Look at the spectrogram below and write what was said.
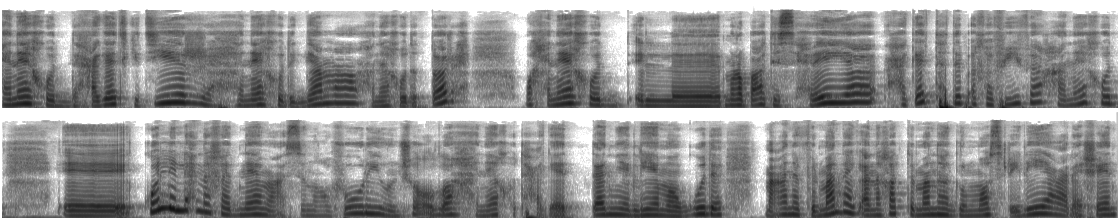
هناخد حاجات كتير هناخد الجمع وهناخد الطرح وهناخد المربعات السحرية حاجات هتبقى خفيفة هناخد آه كل اللي إحنا خدناه مع السنغافوري وإن شاء الله هناخد حاجات تانية اللي هي موجودة معانا في المنهج. أنا خدت المنهج المصري ليه علشان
